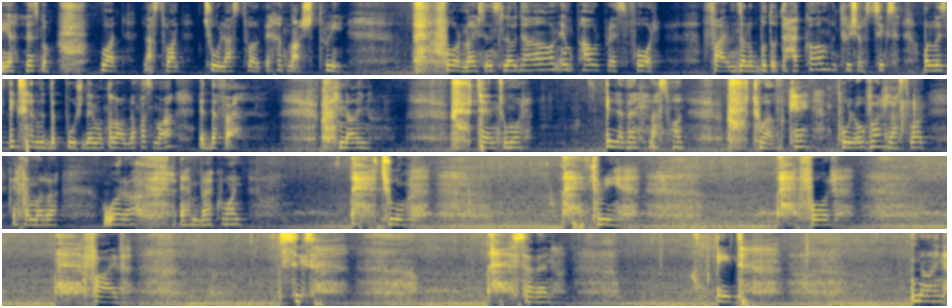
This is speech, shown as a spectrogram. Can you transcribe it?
yeah let's go one last one two last 12 آخر 12 three four nice and slow down and power press four five نزلوا ببطء تحكم وتفشوا six always exhale with the push دايما طلعوا النفس مع الدفع nine ten two more eleven last one twelve okay pull over last one آخر مرة ورا and back one two three four five six seven eight nine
